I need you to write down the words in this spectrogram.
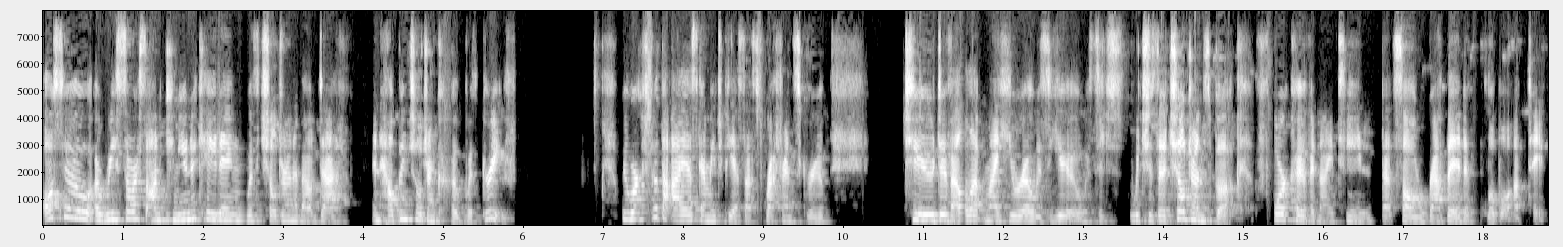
Also, a resource on communicating with children about death and helping children cope with grief. We worked with the MHPSS reference group to develop My Hero Is You, which is a children's book for COVID 19 that saw rapid global uptake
